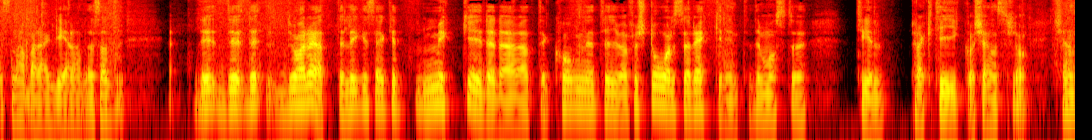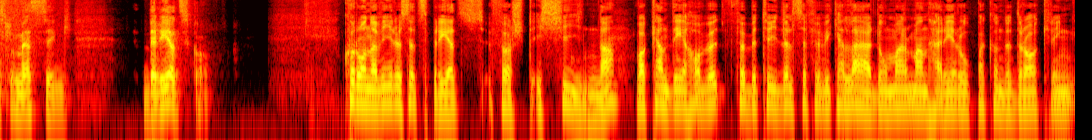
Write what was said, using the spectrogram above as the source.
snabbare agerande. Så det, det, det, du har rätt, det ligger säkert mycket i det där att det kognitiva förståelse räcker inte. Det måste till praktik och känslo, känslomässig beredskap. Coronaviruset spreds först i Kina. Vad kan det ha för betydelse för vilka lärdomar man här i Europa kunde dra kring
